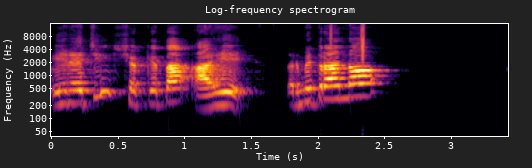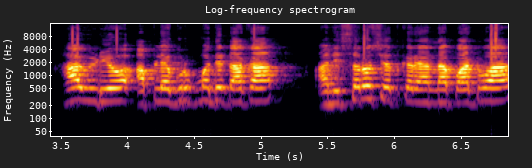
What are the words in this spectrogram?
येण्याची शक्यता आहे. तर मित्रांनो हा व्हिडिओ आपल्या ग्रुपमध्ये टाका आणि सर्व शेतकऱ्यांना पाठवा.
